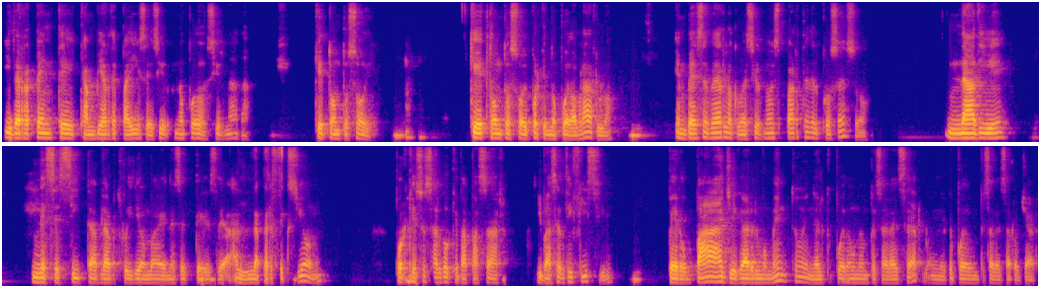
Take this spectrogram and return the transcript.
y de repente cambiar de país y decir, no puedo decir nada. Qué tonto soy. Qué tonto soy porque no puedo hablarlo. En vez de verlo como decir, no es parte del proceso. Nadie necesita hablar otro idioma en ese, desde a la perfección, porque eso es algo que va a pasar y va a ser difícil, pero va a llegar el momento en el que pueda uno empezar a hacerlo, en el que pueda empezar a desarrollar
